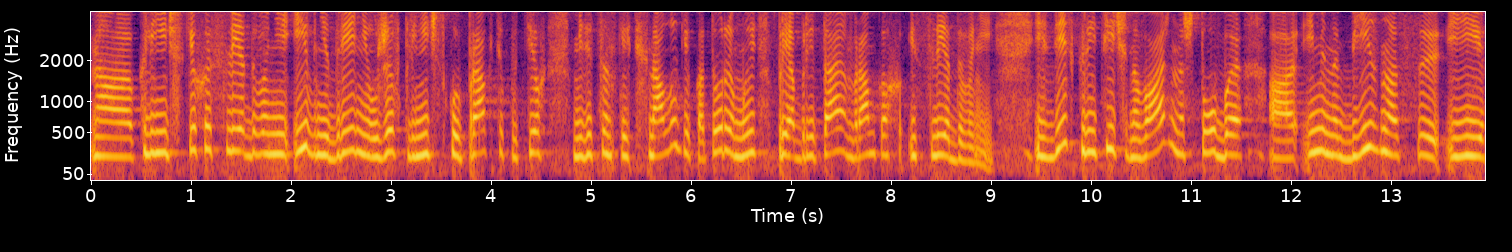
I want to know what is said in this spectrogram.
э, клинических исследований и внедрения уже в клиническую практику тех медицинских технологий, которые мы приобретаем в рамках исследований. И здесь критично важно, чтобы э, именно бизнес и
